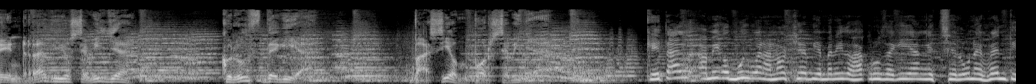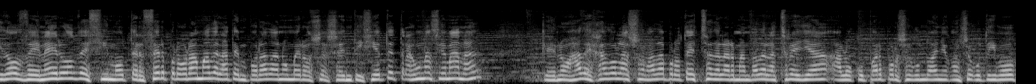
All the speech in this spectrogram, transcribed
En Radio Sevilla, Cruz de Guía. Pasión por Sevilla. ¿Qué tal amigos? Muy buenas noches, bienvenidos a Cruz de Guía en este lunes 22 de enero, decimotercer programa de la temporada número 67, tras una semana que nos ha dejado la sonada protesta de la Hermandad de la Estrella al ocupar por segundo año consecutivo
